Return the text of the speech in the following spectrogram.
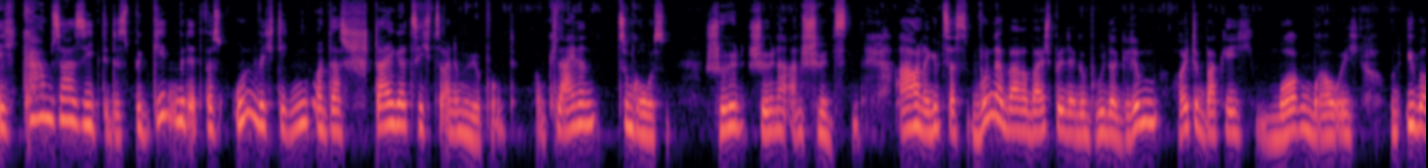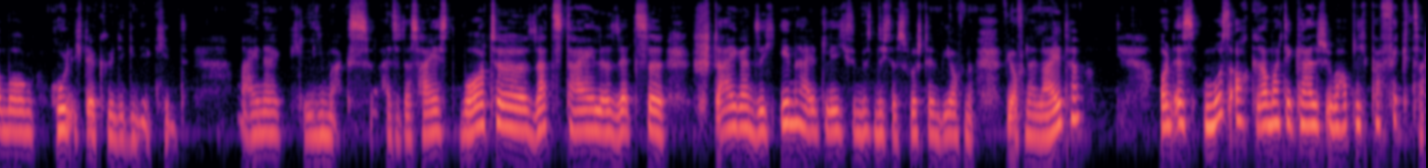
Ich kam, sah, siegte. Das beginnt mit etwas Unwichtigen und das steigert sich zu einem Höhepunkt. Vom Kleinen zum Großen. Schön, schöner, am schönsten. Ah, und da gibt's das wunderbare Beispiel der Gebrüder Grimm. Heute backe ich, morgen brauche ich und übermorgen hole ich der Königin ihr Kind. Eine Klimax. Also das heißt, Worte, Satzteile, Sätze steigern sich inhaltlich. Sie müssen sich das vorstellen wie auf einer, wie auf einer Leiter. Und es muss auch grammatikalisch überhaupt nicht perfekt sein.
